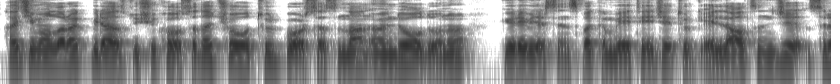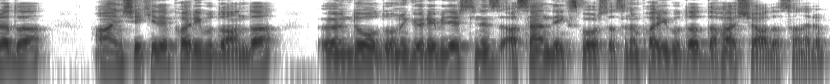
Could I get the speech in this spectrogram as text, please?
Hacim olarak biraz düşük olsa da çoğu Türk borsasından önde olduğunu görebilirsiniz. Bakın BTC Türk 56. sırada. Aynı şekilde Paribu'dan da önde olduğunu görebilirsiniz. Asendex borsasının Paribu'da daha aşağıda sanırım.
